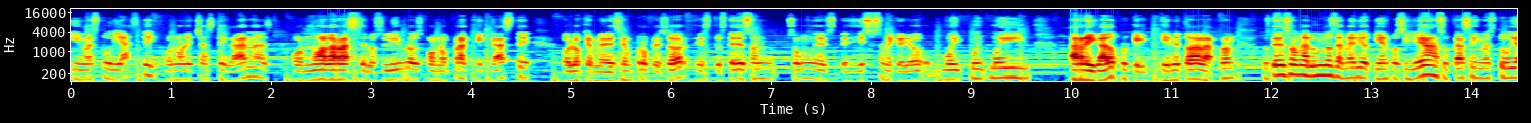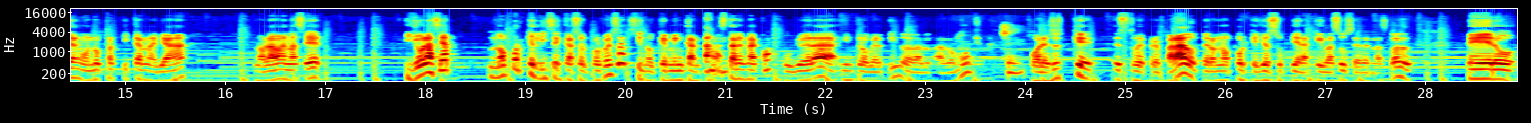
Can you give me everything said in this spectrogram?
y no estudiaste, o no le echaste ganas, o no agarraste los libros, o no practicaste, o lo que me decía un profesor, este, ustedes son, son, este, y eso se me quedó muy, muy, muy arraigado porque tiene toda la razón. Ustedes son alumnos de medio tiempo, si llegan a su casa y no estudian o no practican allá, no la van a hacer. Y yo la hacía no porque le hice caso al profesor, sino que me encantaba estar en la compu. Yo era introvertido a, a lo mucho. Sí. Por eso es que estuve preparado, pero no porque yo supiera que iba a suceder las cosas. Pero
